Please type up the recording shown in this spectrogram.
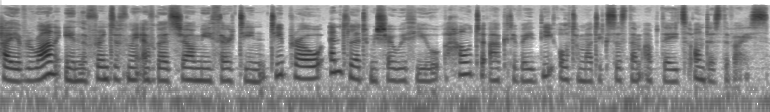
Hi everyone, in front of me I've got Xiaomi 13T Pro and let me share with you how to activate the automatic system updates on this device.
